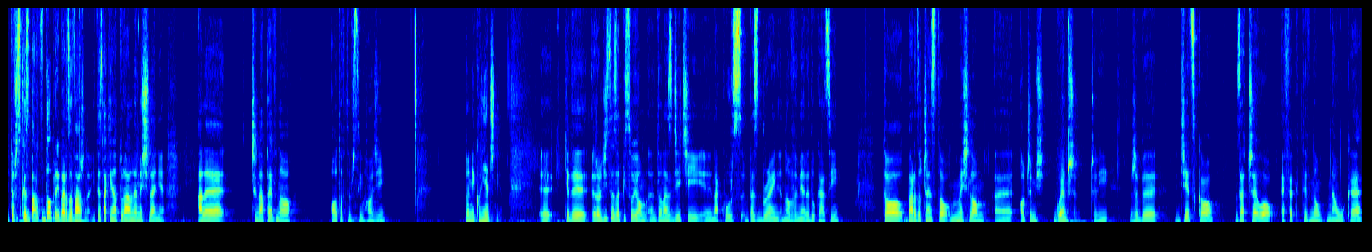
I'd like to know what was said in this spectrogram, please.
I to wszystko jest bardzo dobre i bardzo ważne. I to jest takie naturalne myślenie. Ale czy na pewno o to w tym wszystkim chodzi? No niekoniecznie. E, kiedy rodzice zapisują do nas dzieci na kurs Best Brain Nowy Wymiar Edukacji, to bardzo często myślą e, o czymś głębszym, czyli żeby dziecko zaczęło efektywną naukę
